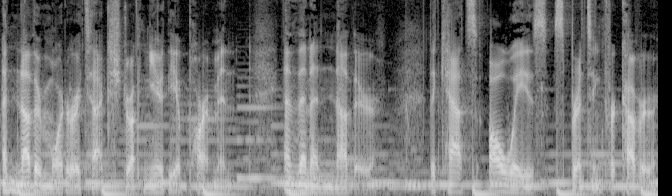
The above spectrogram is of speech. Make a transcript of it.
another mortar attack struck near the apartment, and then another. The cats always sprinting for cover.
